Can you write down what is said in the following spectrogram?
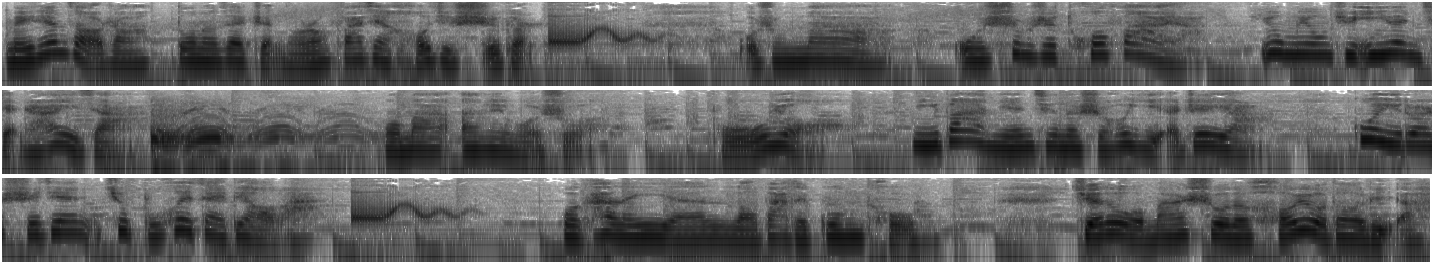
每天早上都能在枕头上发现好几十根儿。我说妈，我是不是脱发呀？用不用去医院检查一下？我妈安慰我说，不用，你爸年轻的时候也这样，过一段时间就不会再掉了。我看了一眼老爸的光头。觉得我妈说的好有道理啊！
